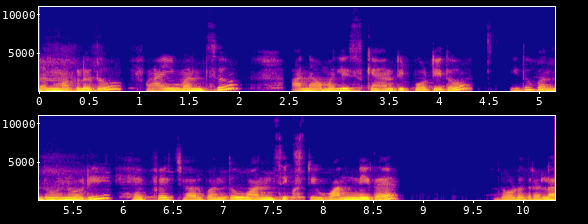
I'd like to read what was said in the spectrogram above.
ನನ್ನ ಮಗಳದು five months anomaly scan report ಇದು. ಇದು ಬಂದು ನೋಡಿ ಎಫ್ ಎಚ್ ಆರ್ ಬಂದು ಒನ್ ಸಿಕ್ಸ್ಟಿ ಒನ್ ಇದೆ. ನೋಡಿದ್ರಲ್ಲ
